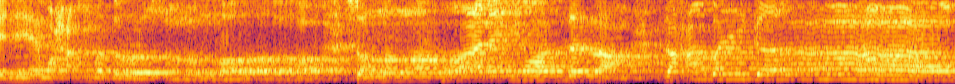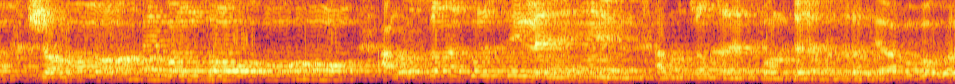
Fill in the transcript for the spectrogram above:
এ নিয়ে মোহাম্মদ রসুল্লাহ সাল্লাল্লাহু আলাইহি ওয়াসাল্লাম সাহাবাই বন্ধু আলোচনা করছিলেন। আলোচনার এক পর্যায়ে হজরতে আবু বকর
